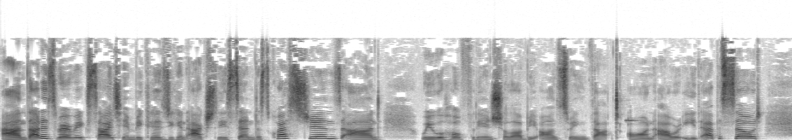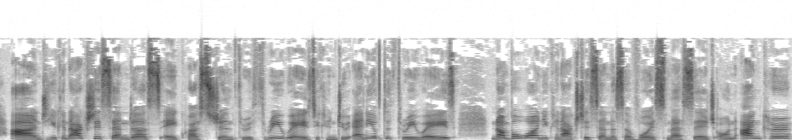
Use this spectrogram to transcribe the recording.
And that is very exciting because you can actually send us questions and we will hopefully, inshallah, be answering that on our Eid episode. And you can actually send us a question through three ways. You can do any of the three ways. Number one, you can actually send us a voice message on Anchor.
